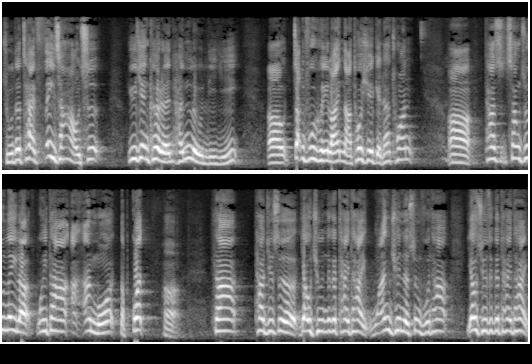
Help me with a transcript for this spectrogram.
煮的菜非常好吃，遇见客人很有礼仪。啊，丈夫回来拿拖鞋给她穿，啊，他上出累了为他按按摩打骨啊，他。他就是要求那个太太完全的顺服他，要求这个太太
